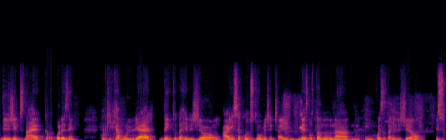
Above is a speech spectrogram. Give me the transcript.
vigentes na época. Por exemplo, por que, que, a mulher dentro da religião, aí isso é costume, gente, aí mesmo estando na, em coisas da religião, isso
